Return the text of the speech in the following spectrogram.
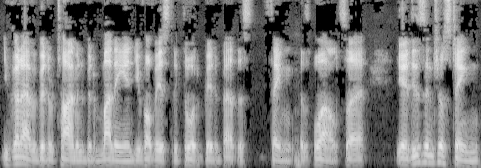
you've got to have a bit of time and a bit of money, and you've obviously thought a bit about this thing as well. So, yeah, it is interesting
